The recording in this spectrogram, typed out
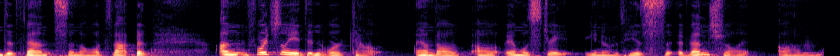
defense and all of that. But unfortunately, it didn't work out. And I'll, I'll illustrate, you know, his eventual um,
